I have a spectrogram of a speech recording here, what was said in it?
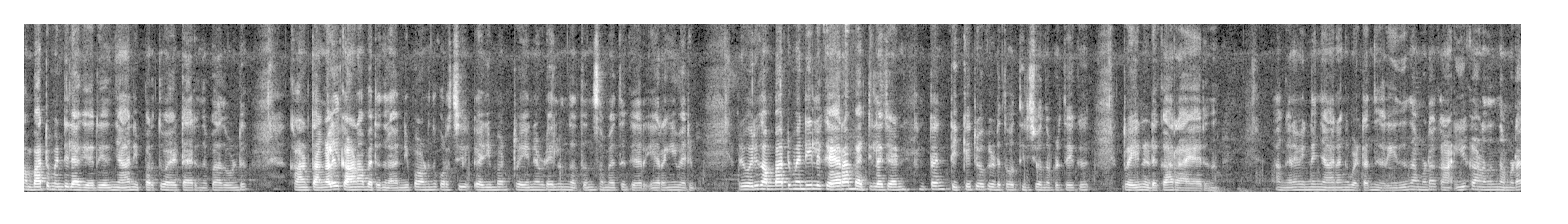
കമ്പാർട്ട്മെന്റിലാണ് കയറിയത്. ഞാൻ ഇപ്പുറത്തുമായിട്ടായിരുന്നു. അപ്പോൾ അതുകൊണ്ട് തങ്ങളിൽ കാണാൻ പറ്റുന്നില്ല. ഇനിയിപ്പോൾ അവിടെ നിന്ന് കുറച്ച് കഴിയുമ്പോൾ ട്രെയിൻ എവിടെയെങ്കിലും നിർത്തുന്ന സമയത്ത് കയറി ഇറങ്ങി വരും. ഒരു ഒരു കമ്പാർട്ട്മെന്റിൽ കയറാൻ പറ്റില്ല. ചേട്ടൻ ടിക്കറ്റും ഒക്കെ എടുത്ത് തിരിച്ചു വന്നപ്പോഴത്തേക്ക് ട്രെയിൻ എടുക്കാറായിരുന്നു. അങ്ങനെ പിന്നെ ഞാനങ്ങ് പെട്ടെന്ന് കയറി. ഇത് നമ്മുടെ ഈ കാണുന്നത് നമ്മുടെ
